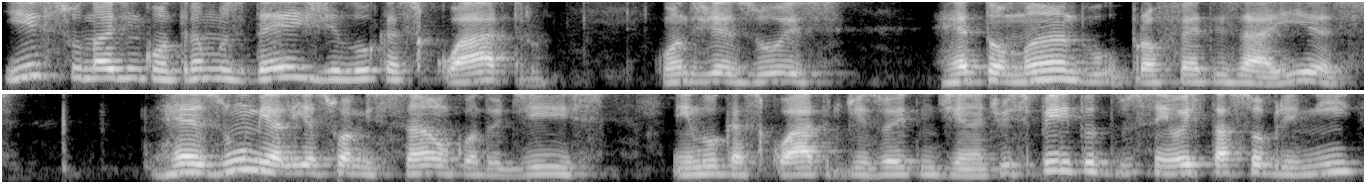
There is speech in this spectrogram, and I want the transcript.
Isso nós encontramos desde Lucas 4, quando Jesus, retomando o profeta Isaías, resume ali a sua missão quando diz em Lucas 4, 18 em diante: O Espírito do Senhor está sobre mim,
